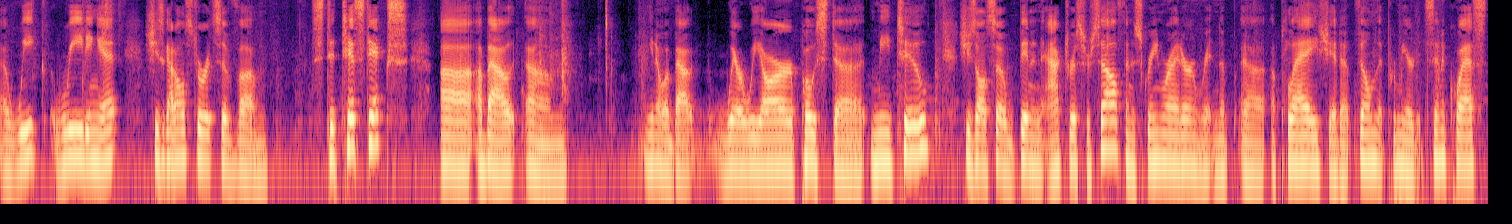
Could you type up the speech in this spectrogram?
a week reading it. She's got all sorts of um, statistics uh, about. Um, you know, about where we are post uh, Me Too. She's also been an actress herself and a screenwriter and written a, uh, a play. She had a film that premiered at Cinequest.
